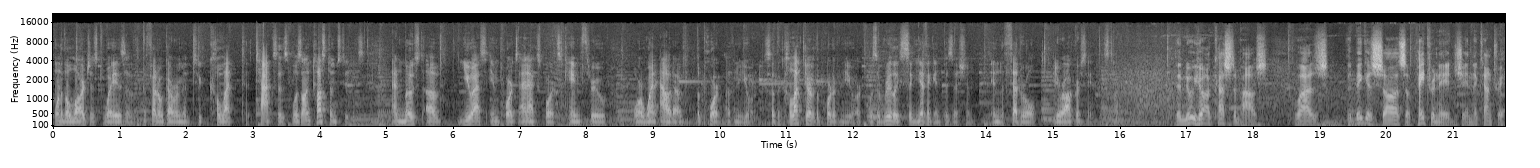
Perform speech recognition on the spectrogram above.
One of the largest ways of the federal government to collect taxes was on customs duties, and most of U.S. imports and exports came through or went out of the Port of New York. So the collector of the Port of New York was a really significant position in the federal bureaucracy at this time. The New York Custom House was the biggest source of patronage in the country,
